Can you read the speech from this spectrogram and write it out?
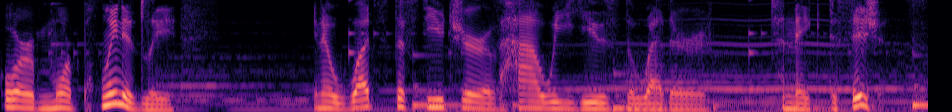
Or more pointedly, you know, what's the future of how we use the weather to make decisions?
